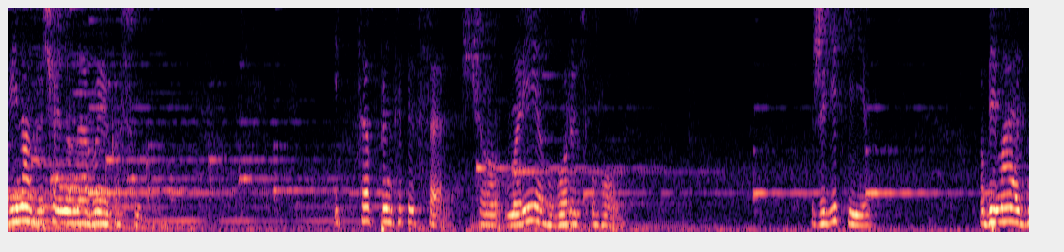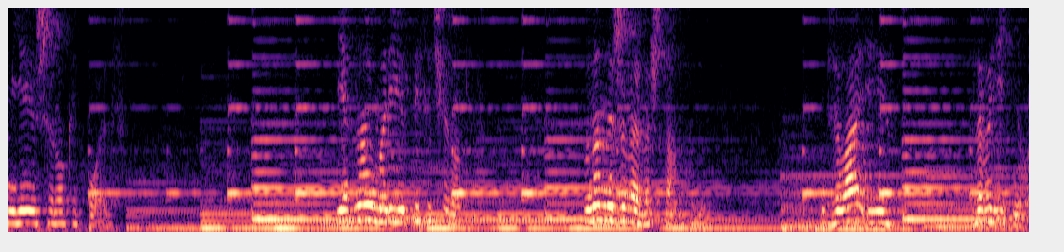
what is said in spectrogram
війна, звичайно, неабияка сука. І це, в принципі, все, що Марія говорить у голос. Живіт її обіймає змією широкий пояс. Я знаю Марію тисячі років. Вона не живе за штампами. Взяла і завагітніла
